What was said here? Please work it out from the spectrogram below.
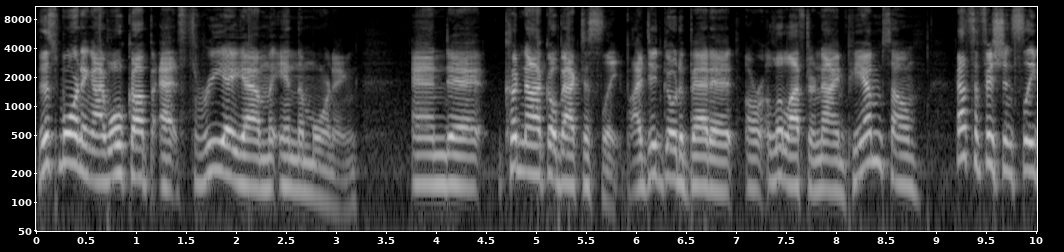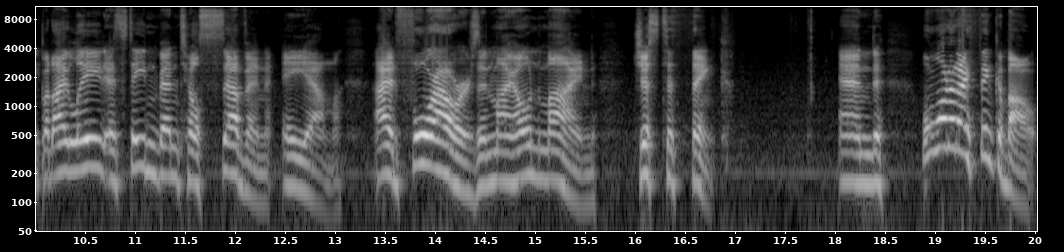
This morning, I woke up at 3 a.m. in the morning and uh, could not go back to sleep. I did go to bed at or a little after 9 p.m., so got sufficient sleep, but I laid and stayed in bed until 7 a.m. I had four hours in my own mind just to think. And, well, what did I think about?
